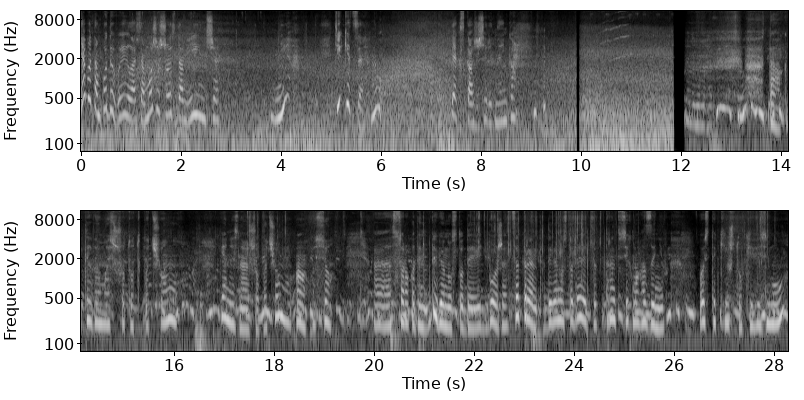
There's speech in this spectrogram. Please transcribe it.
Я би там подивилася, може щось там інше. Ні, тільки це. Ну, як скажеш, рідненька. Так, дивимось, що тут по чому. Я не знаю, що по чому. А, ось. о. Е, 41,99. Боже, це тренд. 99 це тренд всіх магазинів. Ось такі штуки візьму.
